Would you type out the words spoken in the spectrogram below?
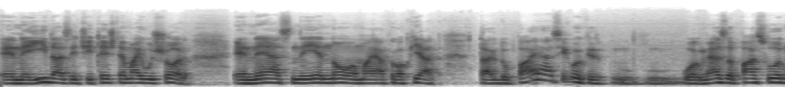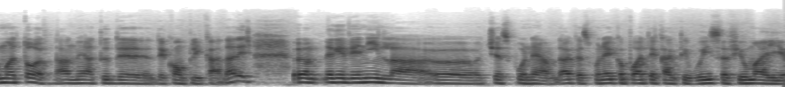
Eneida se citește mai ușor. Eneas ne e nouă mai apropiat. Dar după aia, sigur că urmează pasul următor, da? nu e atât de, de complicat. Da? Deci, uh, revenind la uh, ce spuneam, da? că spuneai că poate că ar trebui să fiu mai,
